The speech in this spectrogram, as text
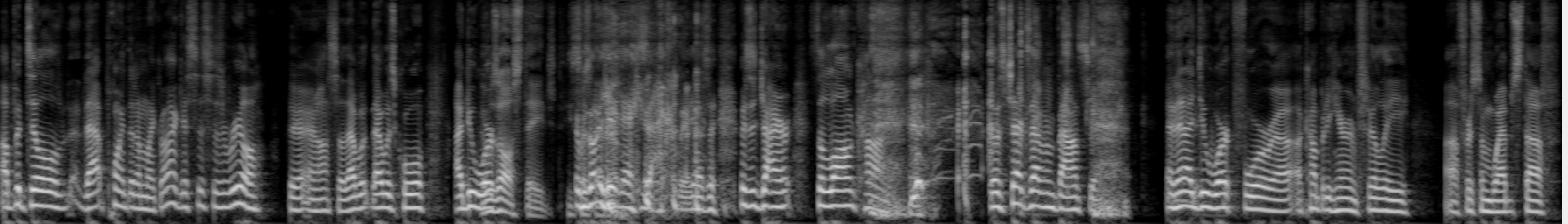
up until that point, that I'm like, oh, I guess this is real. Yeah, you know, so that was that was cool. I do work. It was all staged. He It was all, that. yeah, exactly. It was, a, it was a giant. It's a long con. Those checks haven't bounced yet. And then I do work for uh, a company here in Philly uh, for some web stuff.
